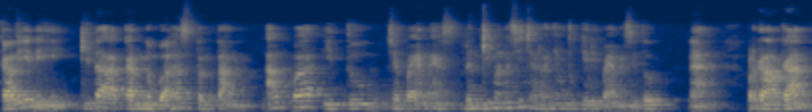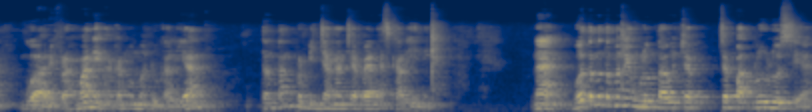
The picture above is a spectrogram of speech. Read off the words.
Kali ini kita akan ngebahas tentang apa itu CPNS dan gimana sih caranya untuk jadi PNS itu. Nah, perkenalkan, gue Arif Rahman yang akan memandu kalian tentang perbincangan CPNS kali ini. Nah, buat teman-teman yang belum tahu cepat lulus ya,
